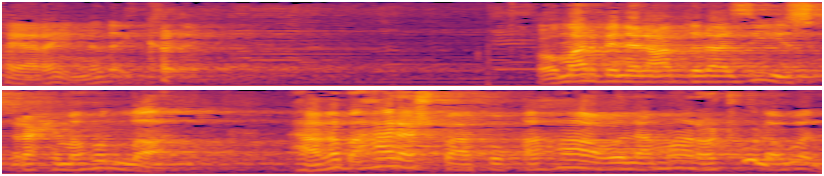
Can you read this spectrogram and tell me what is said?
تیاری نه دی کړی عمر بن العبدالعزیز رحمه الله هغه به هره شپه فقها علما راټولول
